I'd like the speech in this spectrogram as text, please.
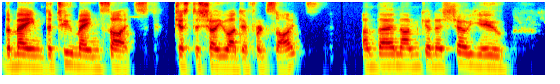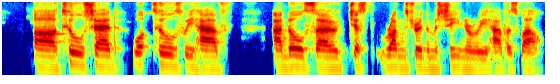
the main, the two main sites just to show you our different sites. And then I'm going to show you our tool shed, what tools we have, and also just run through the machinery we have as well.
